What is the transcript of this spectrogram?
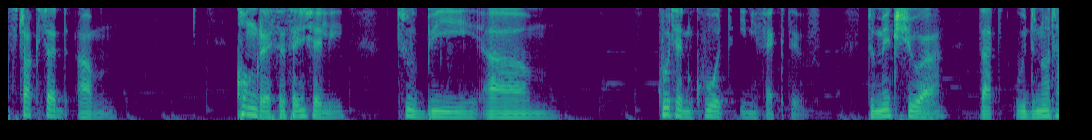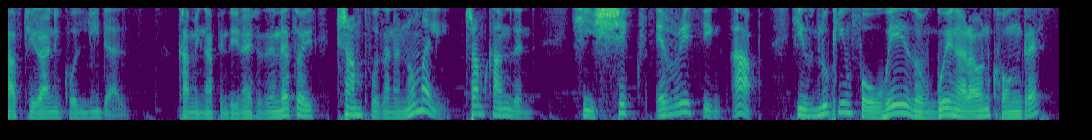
structured um, Congress essentially to be um, quote unquote ineffective, to make sure that we do not have tyrannical leaders coming up in the United States. And that's why Trump was an anomaly. Trump comes and he shakes everything up. He's looking for ways of going around Congress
